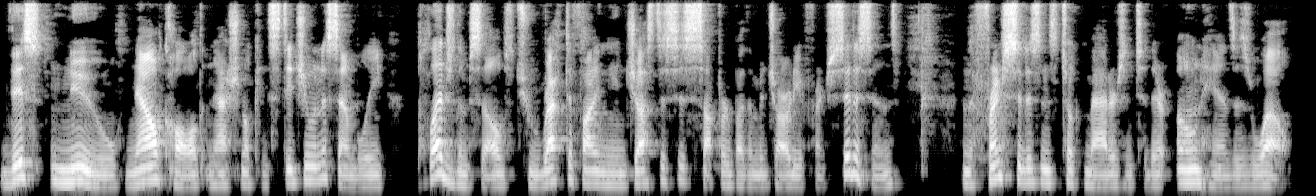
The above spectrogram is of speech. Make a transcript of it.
This new, now called National Constituent Assembly, pledged themselves to rectifying the injustices suffered by the majority of French citizens, and the French citizens took matters into their own hands as well.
